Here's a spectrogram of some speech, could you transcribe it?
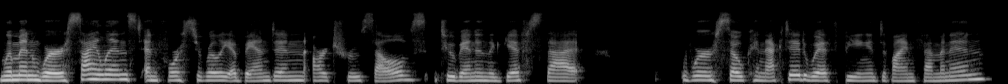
Women were silenced and forced to really abandon our true selves, to abandon the gifts that we're so connected with being a divine feminine,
